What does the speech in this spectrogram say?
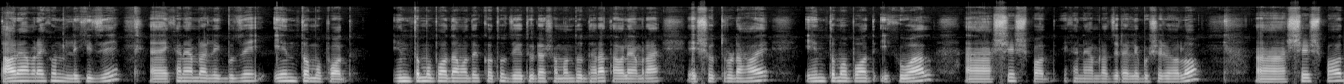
তাহলে আমরা এখন লিখি যে এখানে আমরা লিখব যে এনতম পদ। এনতম পদ আমাদের কত? যেহেতু এটা সমান্তর ধারা, তাহলে আমরা এই সূত্রটা হয় এনতম পদ ইকুয়াল শেষ পদ। এখানে আমরা যেটা লিখব সেটা হলো শেষ পদ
